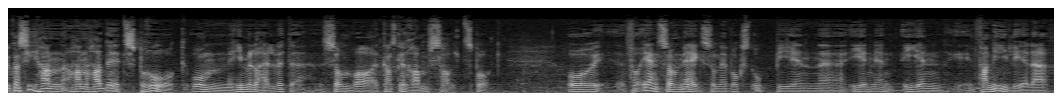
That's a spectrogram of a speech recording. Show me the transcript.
Du kan si han, han hadde et språk om himmel og helvete som var et ganske ramsalt språk. Og for en som meg, som er vokst opp i en, eh, i en, i en familie der,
